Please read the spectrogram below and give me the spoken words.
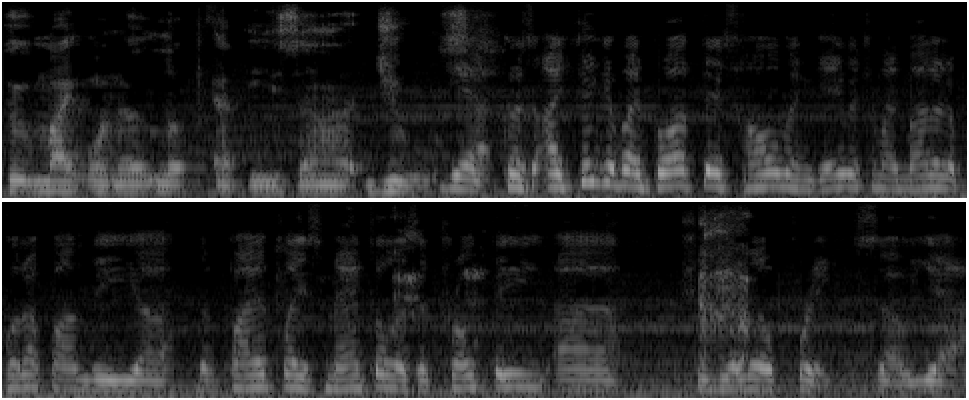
who might want to look at these uh, jewels. Yeah, because I think if I brought this home and gave it to my mother to put up on the uh, the fireplace mantle as a trophy, uh, she'd be a little freaked. So yeah,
